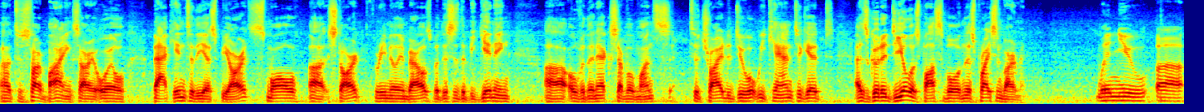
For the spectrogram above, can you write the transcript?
to start buying, sorry, oil back into the SPR. It's a small uh, start, 3 million barrels, but this is the beginning uh, over the next several months to try to do what we can to get as good a deal as possible in this price environment. When you uh,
